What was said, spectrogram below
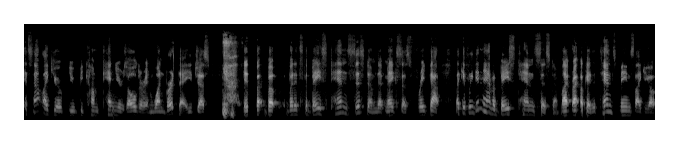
it's not like you're you become 10 years older in one birthday you just yeah. it but but but it's the base 10 system that makes us freaked out. Like if we didn't have a base 10 system like right okay the 10 means like you go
